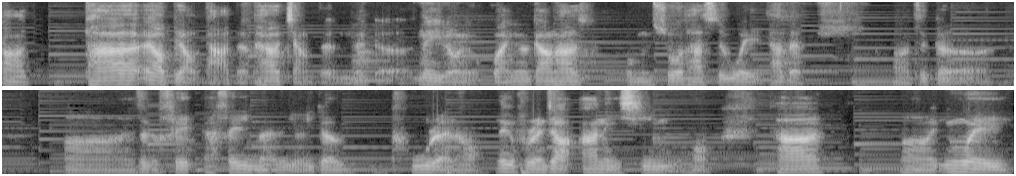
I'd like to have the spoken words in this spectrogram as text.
啊他要表达的，他要讲的那个内容有关，因为刚刚他我们说他是为他的啊这个啊这个菲菲利门有一个。仆人哈，那个仆人叫阿尼西姆哈，他呃，因为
